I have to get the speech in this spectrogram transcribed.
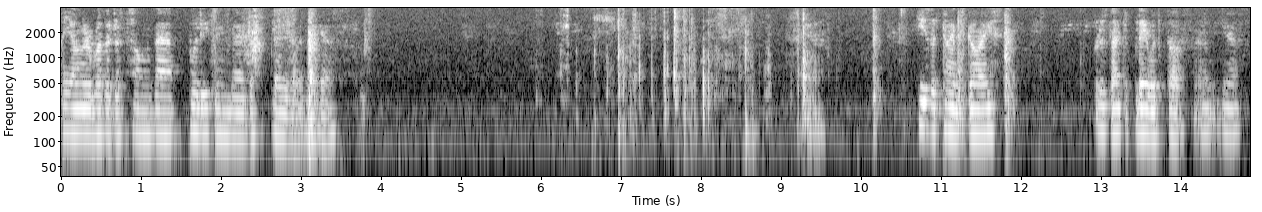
my younger brother just hung that pulley thing there just play with, I guess. Yeah. He's the kind of guy who just like to play with stuff and yeah.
